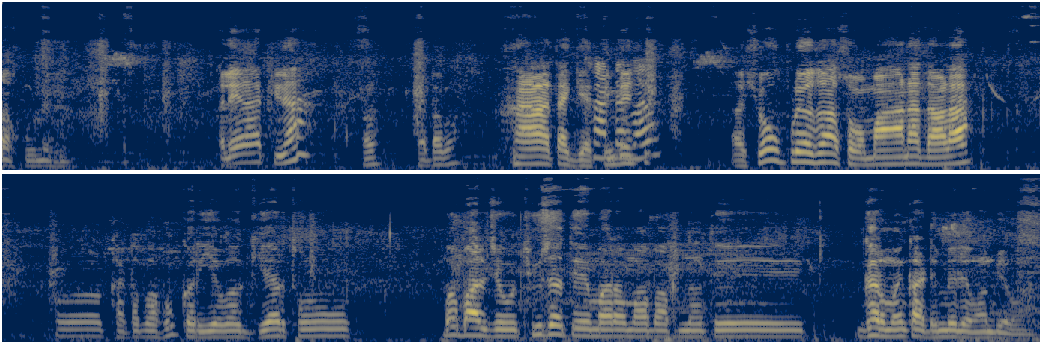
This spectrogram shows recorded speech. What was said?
રાખવું નહીં. અલે આ ટીના? હા ખાટાબા હા તા ઘેરથી ખાટા શું ઉપડ્યો છે? આ સોમાહાના દાડા? તો ખાટાબા શું કરીએ? હવે ઘેર થોડું બબાલ જેવું થયું છે તે મારા મા બાપને તે ઘરમાં કાઢી મેં લેવાનું બેવાનું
